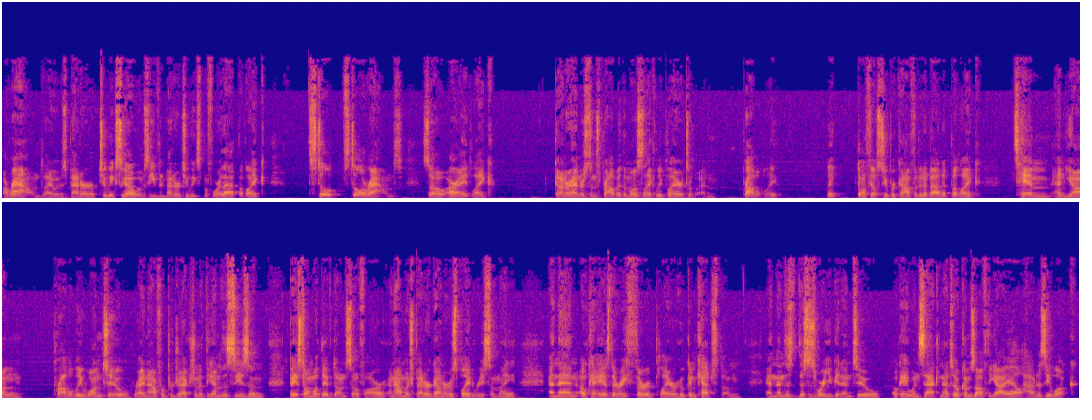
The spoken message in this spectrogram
around. Like, it was better two weeks ago. It was even better two weeks before that but like still still around. So all right like gunnar henderson's probably the most likely player to win probably like don't feel super confident about it but like tim and Jung probably one two right now for projection at the end of the season based on what they've done so far and how much better Gunnar has played recently. And then, okay, is there a third player who can catch them? And then this, this is where you get into okay, when Zach Neto comes off the IL, how does he look?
